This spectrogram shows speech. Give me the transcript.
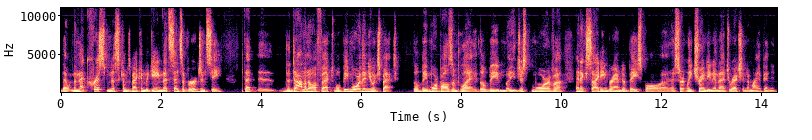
that when that crispness comes back in the game, that sense of urgency that uh, the domino effect will be more than you expect. There'll be more balls in play. There'll be just more of a an exciting brand of baseball. Uh, certainly trending in that direction, in my opinion.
